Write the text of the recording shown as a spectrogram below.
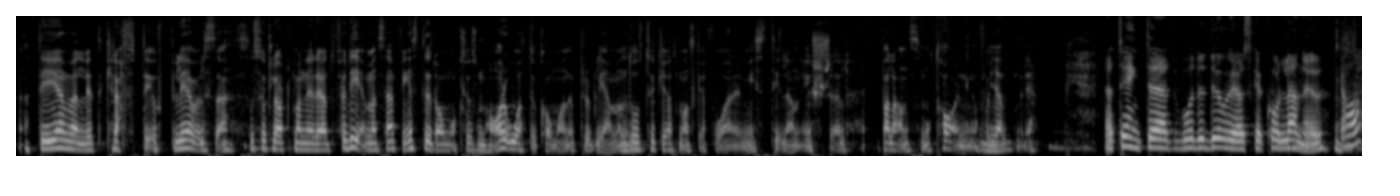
Att det är en väldigt kraftig upplevelse. Så såklart man är rädd för det. Men sen finns det de också som har återkommande problem. Men Då tycker jag att man ska få en remiss till en yrselbalansmottagning och få hjälp med det. Jag tänkte att både du och jag ska kolla nu Ja.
